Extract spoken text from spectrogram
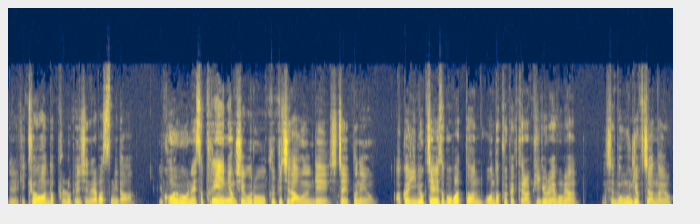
네, 이렇게 큐어 원더풀로 변신을 해봤습니다. 이 거울 부분에서 프레임 형식으로 불빛이 나오는 게 진짜 예쁘네요. 아까 입욕제에서 뽑았던 원더풀 팩트랑 비교를 해보면 진짜 너무 귀엽지 않나요?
